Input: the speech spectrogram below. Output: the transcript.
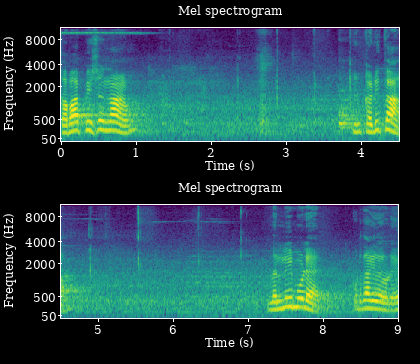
ಕಬಾಬ್ ಪೀಸನ್ನು ಹಿಂಗೆ ಕಡಿತಾ ನಲ್ಲಿ ಮೂಳೆ ಕೊಡ್ದಾಗಿದೆ ನೋಡಿ.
